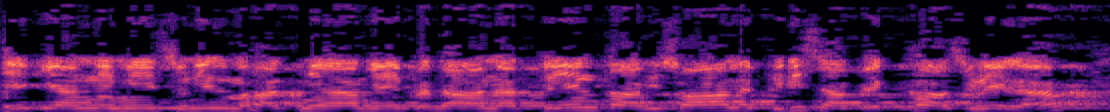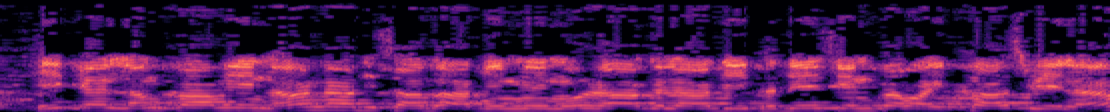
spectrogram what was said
ඒ කියන්නේ මේ සුනිල් මහත්මයාගේ ප්‍රධානත්වයෙන් තා විශාල පිරිසක් එක්කාසු වෙලා ඒක ලංකාවේ නානා දිසා භාගයෙන් මේ මොරාගලාදී ප්‍රදේශයෙන් පවා එක්කාසු වෙලා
